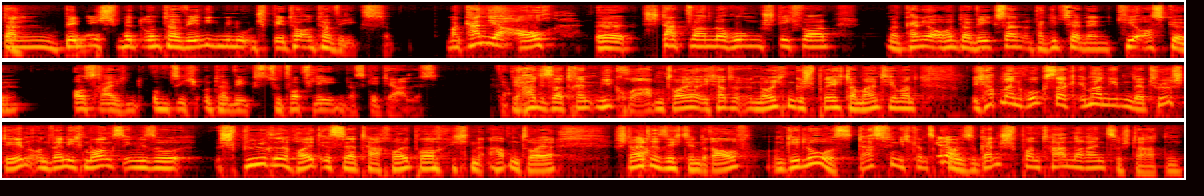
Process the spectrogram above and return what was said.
dann ja. bin ich mit unter wenigen Minuten später unterwegs. Man kann ja auch äh, Stadtwanderungen, Stichwort, man kann ja auch unterwegs sein und da gibt's ja dann Kioske ausreichend, um sich unterwegs zu verpflegen. Das geht ja alles. Ja, dieser Trend Mikroabenteuer. Ich hatte neulich ein Gespräch, da meinte jemand, ich habe meinen Rucksack immer neben der Tür stehen und wenn ich morgens irgendwie so spüre, heute ist der Tag, heute brauche ich ein Abenteuer, schnallt ja. er sich den drauf und geht los. Das finde ich ganz genau. cool, so ganz spontan da rein zu starten.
